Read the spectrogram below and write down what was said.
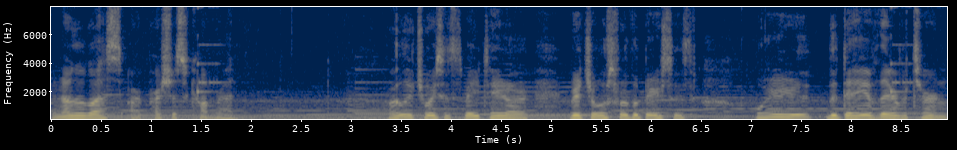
they're nonetheless our precious comrade. Our only choice is to maintain our vigils for the bases, waiting the day of their return.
